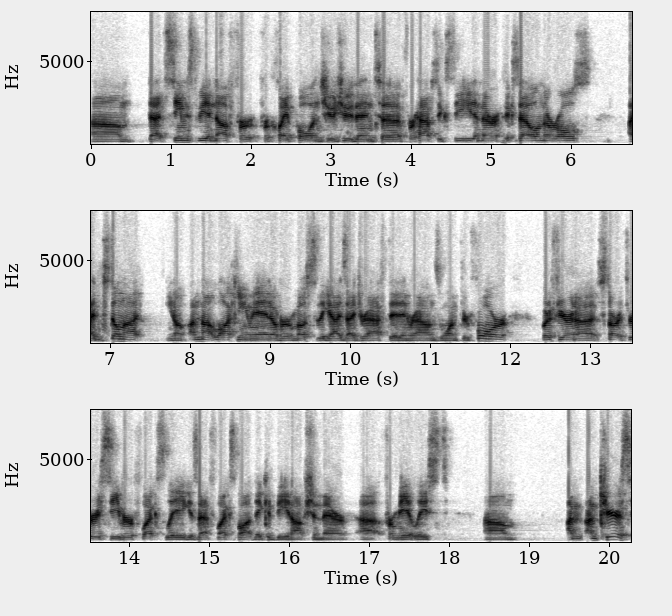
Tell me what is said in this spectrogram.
um, that seems to be enough for for Claypool and Juju then to perhaps exceed in their excel in their roles. I'm still not, you know, I'm not locking him in over most of the guys I drafted in rounds one through four. But if you're in a start through receiver flex league, is that flex spot? They could be an option there uh, for me at least. Um, I'm, I'm curious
